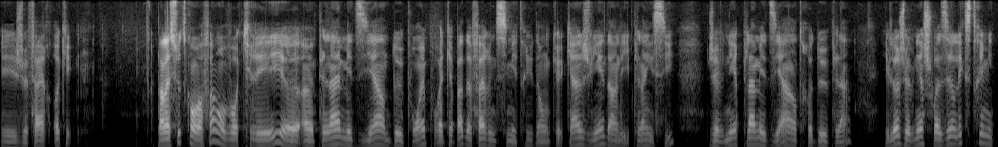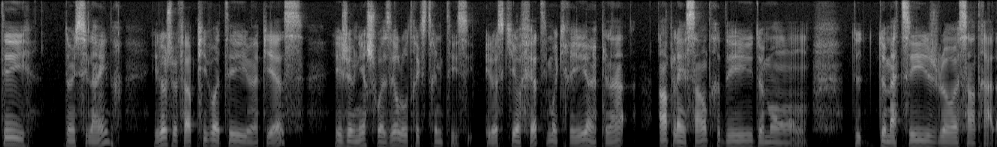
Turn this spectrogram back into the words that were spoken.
Et je vais faire OK. Par la suite, ce qu'on va faire, on va créer un plan médian en deux points pour être capable de faire une symétrie. Donc, quand je viens dans les plans ici, je vais venir plan médian entre deux plans. Et là, je vais venir choisir l'extrémité d'un cylindre. Et là, je vais faire pivoter ma pièce. Et je vais venir choisir l'autre extrémité ici. Et là, ce qu'il a fait, il m'a créé un plan en plein centre de, ma tige centrale.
